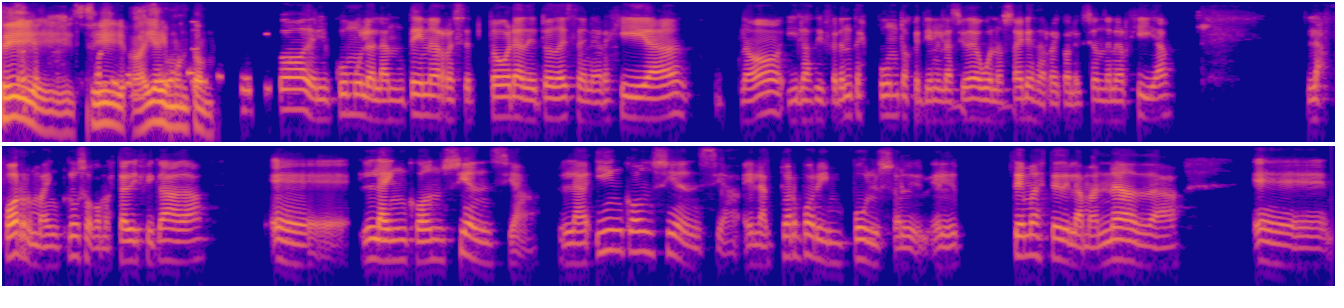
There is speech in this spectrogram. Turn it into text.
Sí, sí, ahí hay un montón del cúmulo, la antena receptora de toda esa energía, ¿no? Y los diferentes puntos que tiene la ciudad de Buenos Aires de recolección de energía, la forma incluso como está edificada, eh, la inconsciencia, la inconsciencia, el actuar por impulso, el, tema este de la manada, eh,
